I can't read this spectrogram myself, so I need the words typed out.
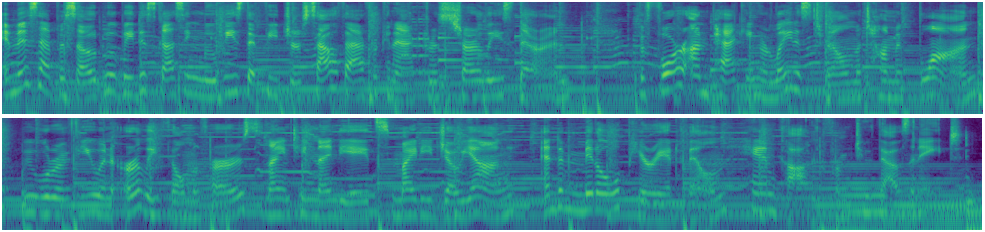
In this episode, we'll be discussing movies that feature South African actress Charlize Theron. Before unpacking her latest film, Atomic Blonde, we will review an early film of hers, 1998's Mighty Joe Young, and a middle period film, Hancock, from 2008.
